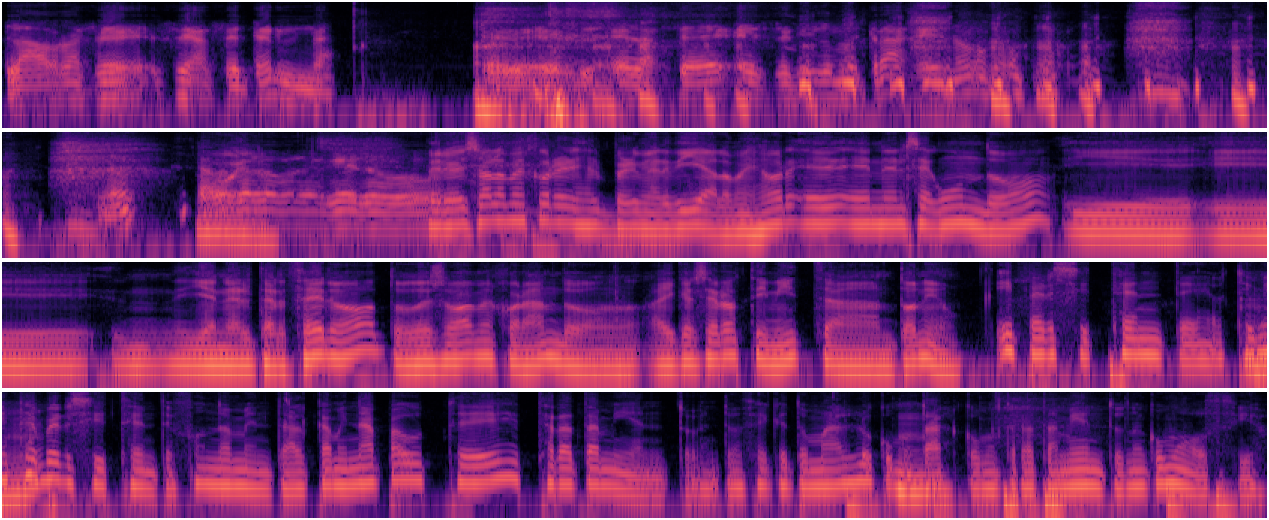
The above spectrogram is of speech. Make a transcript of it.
la hora se, se hace eterna. Eh, el, el, hacer ese kilometraje, ¿no? Pero eso a lo mejor es el primer día, a lo mejor en el segundo y, y, en el tercero todo eso va mejorando. Hay que ser optimista, Antonio. Y persistente, optimista y persistente, fundamental. Caminar para usted es tratamiento, entonces hay que tomarlo como tal, como tratamiento, no como ocio.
